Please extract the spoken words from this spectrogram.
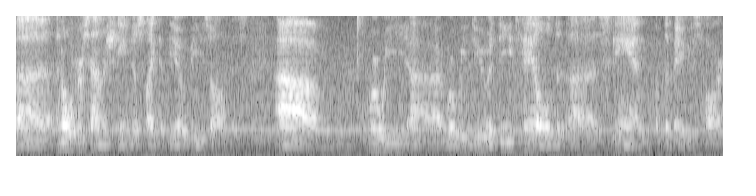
uh, an ultrasound machine just like at the OB's office, um, where we uh, where we do a detailed uh, scan of the baby's heart.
